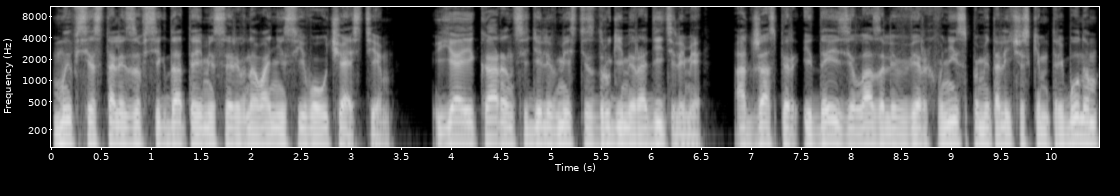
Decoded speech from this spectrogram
Мы все стали завсегдатаями соревнований с его участием. Я и Карен сидели вместе с другими родителями, а Джаспер и Дейзи лазали вверх-вниз по металлическим трибунам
